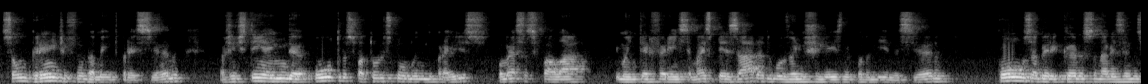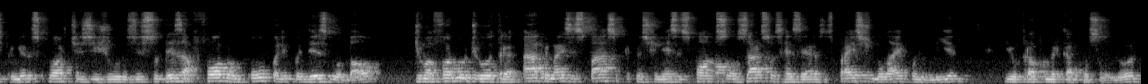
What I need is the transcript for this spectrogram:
Isso é um grande fundamento para esse ano. A gente tem ainda outros fatores contribuindo para isso. Começa a se falar em uma interferência mais pesada do governo chinês na economia nesse ano com os americanos sinalizando os primeiros cortes de juros, isso desafoga um pouco a liquidez global, de uma forma ou de outra, abre mais espaço para que os chineses possam usar suas reservas para estimular a economia e o próprio mercado consumidor.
